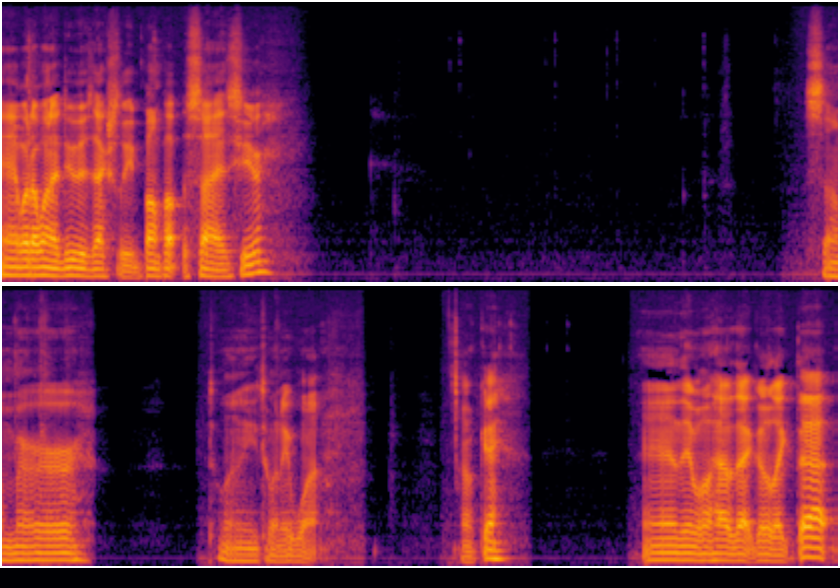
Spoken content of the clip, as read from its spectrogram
And what I want to do is actually bump up the size here. Summer 2021. Okay. And then we'll have that go like that.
